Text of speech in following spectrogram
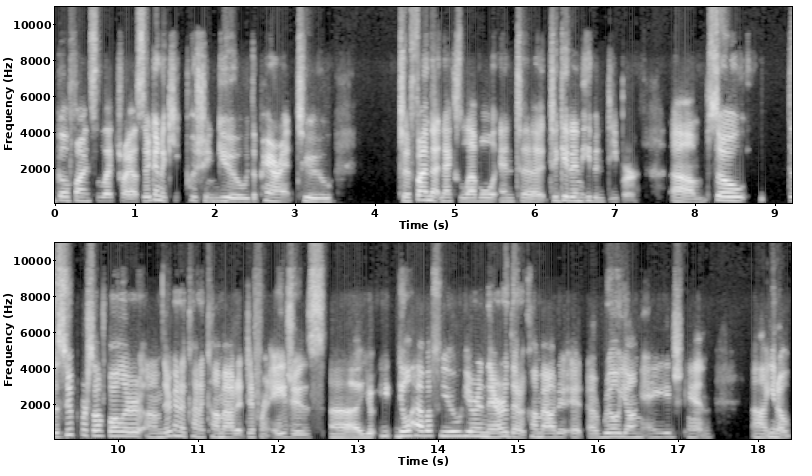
go find select tryouts they're going to keep pushing you the parent to to find that next level and to to get in even deeper. Um so the super softballer um, they're going to kind of come out at different ages. Uh, you, will have a few here and there that'll come out at, at a real young age and uh, you know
